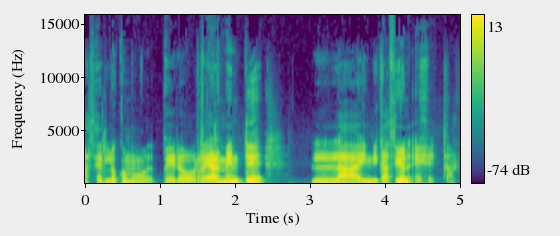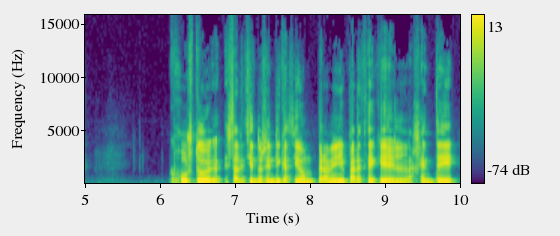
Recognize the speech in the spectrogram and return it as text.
hacerlo como... Pero realmente la indicación es esta. Justo estás diciendo esa indicación, pero a mí me parece que la gente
